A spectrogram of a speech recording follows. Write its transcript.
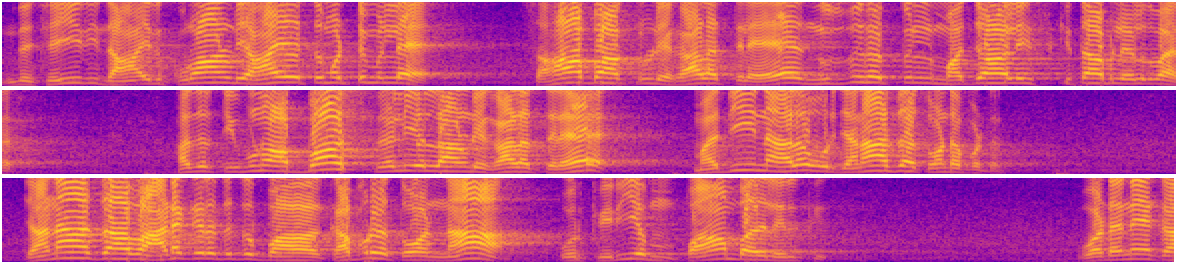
இந்த செய்தி நான் இது குரானுடைய ஆயத்து மட்டும் இல்லை சஹாபாக்களுடைய காலத்தில் நுசுகத்துல் மஜாலிஸ் கிதாபில் எழுதுவார். அதற்கு இவனு அப்பாஸ் ரலியல்லானுடைய காலத்தில் மதீனால ஒரு ஜனாசா தோண்டப்பட்டது. ஜனாசாவை அடக்கிறதுக்கு பா- கபரை தோண்டினா ஒரு பெரிய பாம்பு அதில் இருக்கு. உடனே க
